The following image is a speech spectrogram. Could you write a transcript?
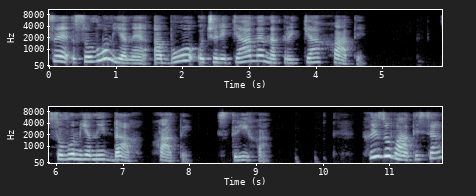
це солом'яне або очеретяне накриття хати. Солом'яний дах хати, стріха. Хизуватися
